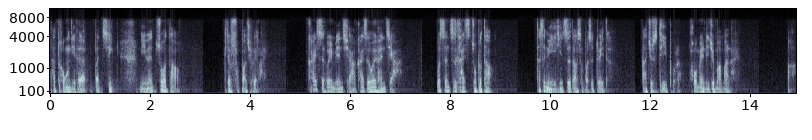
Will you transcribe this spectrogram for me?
它通你的本性。你能做到，你的福报就会来。开始会勉强，开始会很假，或甚至开始做不到。但是你已经知道什么是对的，那就是第一步了。后面你就慢慢来，啊，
